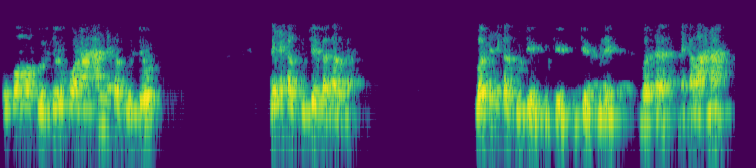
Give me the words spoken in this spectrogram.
Umpama bojo ponakan nyekel bojo. Nyekel bojo batal kan? Boten nyekel bojo, bojo, bojo boleh. Boten nyekel anak.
